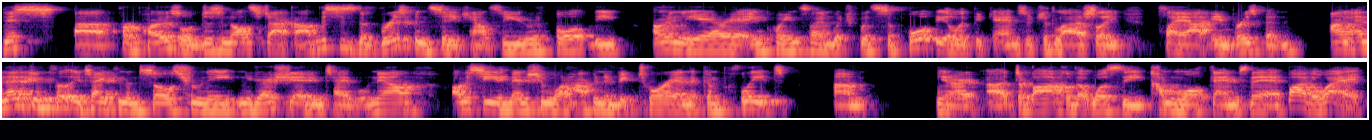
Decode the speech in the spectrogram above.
this uh, proposal does not stack up. This is the Brisbane City Council. You'd have thought the only area in Queensland which would support the Olympic Games, which would largely play out in Brisbane. Um, and they've completely taken themselves from the negotiating table. Now, obviously, you mentioned what happened in Victoria and the complete, um, you know, uh, debacle that was the Commonwealth Games there. By the way,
